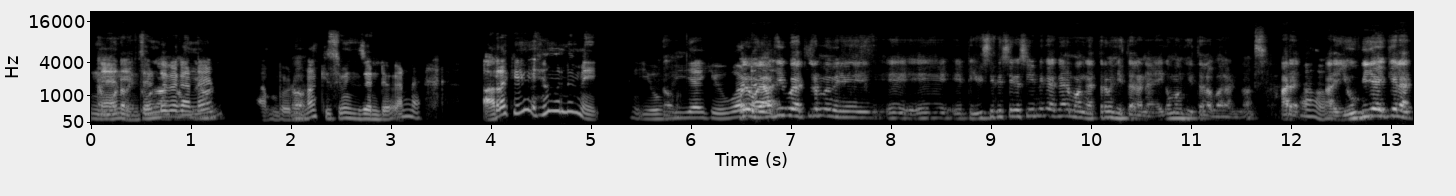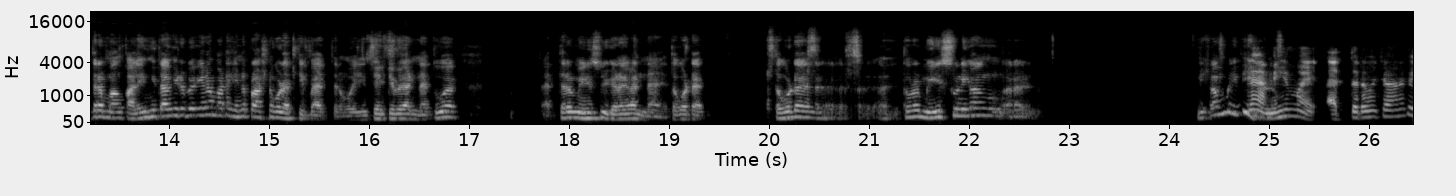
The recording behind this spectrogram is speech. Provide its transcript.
නෑන හැමෝටම ඉන්සෙන්ඩව ඉගෙන ගන්න අම්බඩන කිසිම ඉන්සෙන්ටව ගන්න අරක එහෙමන්න මේ යුබයි කිව්ව ඇත්තටම මේ ඒ ඒ ඒ ටීවී සීරීස් එක සීන් එක ගැන මම ඇත්තටම හිතලා නෑ ඒක මම හිතලා බලන්න. අර. අර UBI කියලා ඇත්තට මම කලින් හිතාගෙන හිටපු එක නම් මට එන ප්‍රශ්න ගොඩක් තිබ්බා ඇත්තටම. ඔය ඉන්සෙන්ටිව් එකක් නැතුව ඇත්තටම මිනිස්සු ඉගෙන ගන්න නෑ එතකොට එතකොට එතකොට මිනිස්සු නිකන් අර මෙහෙමයි. ඇත්තටම චානක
